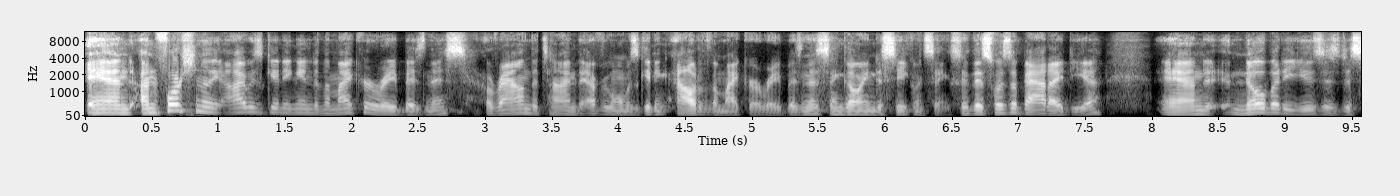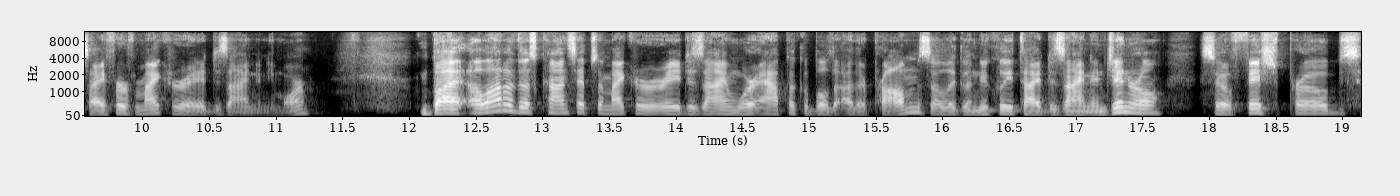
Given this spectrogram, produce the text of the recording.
And unfortunately, I was getting into the microarray business around the time that everyone was getting out of the microarray business and going to sequencing. So this was a bad idea, and nobody uses Decipher for microarray design anymore. But a lot of those concepts of microarray design were applicable to other problems, oligonucleotide design in general, so FISH probes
